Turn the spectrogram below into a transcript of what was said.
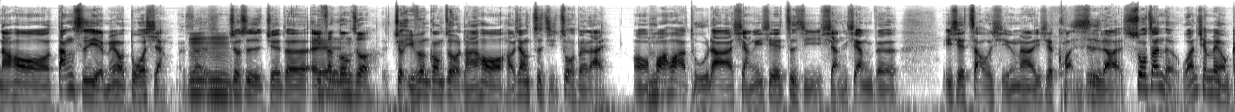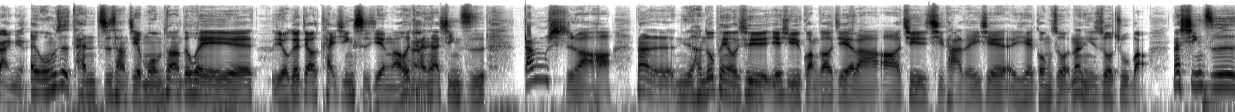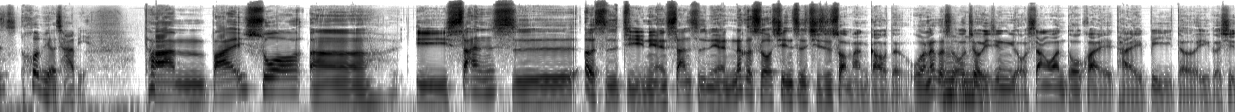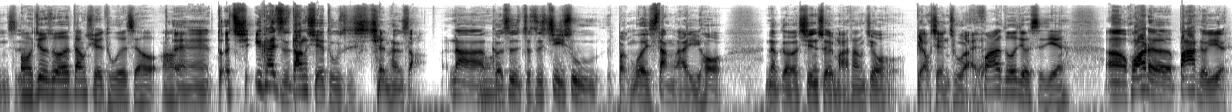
然后当时也没有多想，就是觉得一份工作。就一份工作，然后好像自己做得来哦，画画图啦，想一些自己想象的。一些造型啦，一些款式啦，说真的，完全没有概念。哎，我们是谈职场节目，我们通常都会有个叫开心时间啊，会谈一下薪资。当时啊，哈，那你很多朋友去，也许广告界啦，啊，去其他的一些一些工作，那你是做珠宝，那薪资会不会有差别？坦白说，呃，以三十二十几年、三十年那个时候薪资其实算蛮高的。我那个时候就已经有三万多块台币的一个薪资。哦，就是说当学徒的时候啊，呃，对，一开始当学徒钱很少。那可是就是技术本位上来以后，那个薪水马上就表现出来了。花了多久时间？呃，花了八个月，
